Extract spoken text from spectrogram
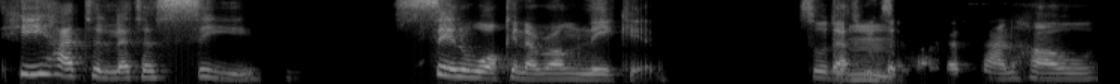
he had to let us see sin walking around naked so that mm. we can understand how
